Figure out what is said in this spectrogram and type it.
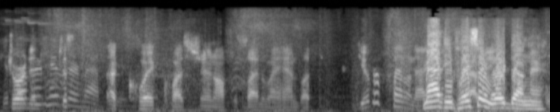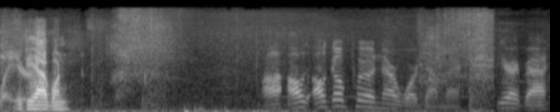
Get Jordan, other inhibitor, just a quick question off the side of my hand, but do you ever plan on actually Matthew, place a ward down there, player? if you have one. I'll, I'll, I'll go put another ward down there. Be right back.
